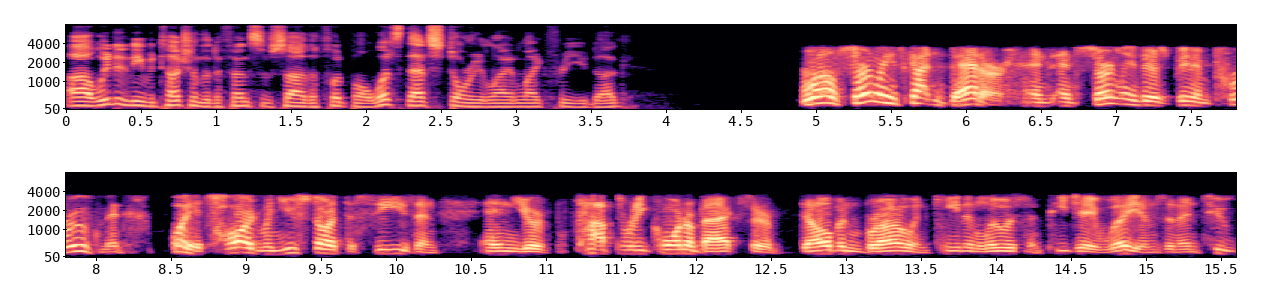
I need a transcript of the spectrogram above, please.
Uh, we didn't even touch on the defensive side of the football. What's that storyline like for you, Doug? Well, certainly it's gotten better, and and certainly there's been improvement. Boy, it's hard when you start the season and your top three cornerbacks are Delvin Breaux and Keenan Lewis and P.J. Williams, and then two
